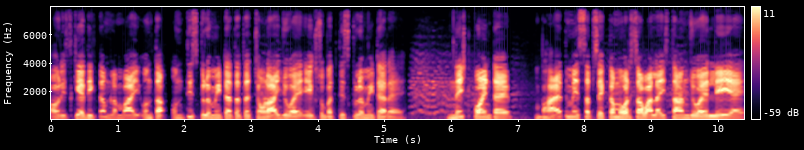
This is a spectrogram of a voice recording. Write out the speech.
और इसकी अधिकतम लंबाई उनतीस किलोमीटर तथा चौड़ाई जो है एक सौ बत्तीस किलोमीटर है। नेक्स्ट पॉइंट है, भारत में सबसे कम वर्षा वाला स्थान जो है ले है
